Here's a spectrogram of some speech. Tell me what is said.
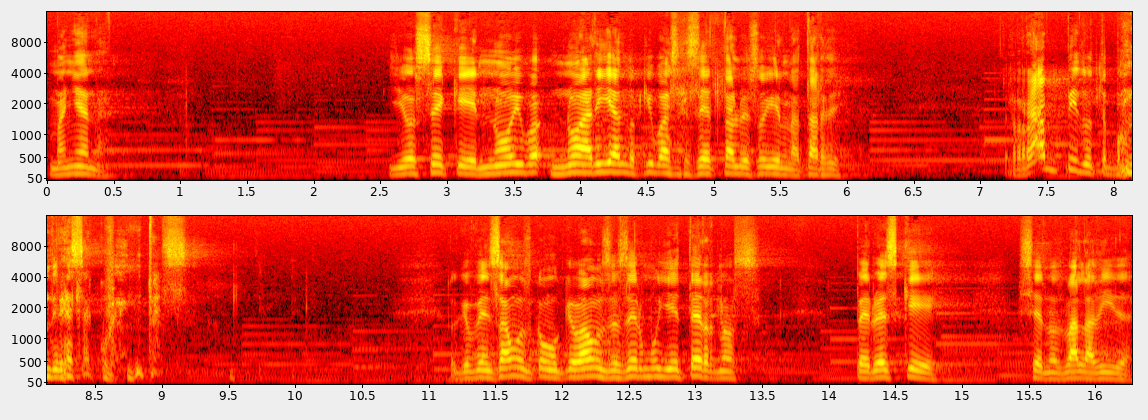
mañana. Yo sé que no, iba, no harías lo que ibas a hacer tal vez hoy en la tarde. rápido te pondrías a cuentas. Porque pensamos como que vamos a ser muy eternos, pero es que se nos va la vida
